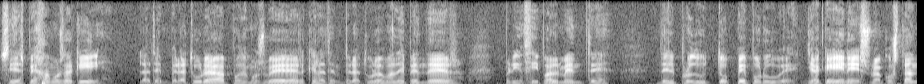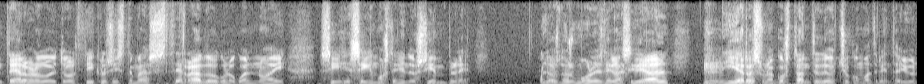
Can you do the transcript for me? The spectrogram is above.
Si despejamos de aquí la temperatura, podemos ver que la temperatura va a depender principalmente del producto P por V, ya que N es una constante a lo largo de todo el ciclo, el sistema es cerrado, con lo cual no hay, si seguimos teniendo siempre los dos moles de gas ideal, y R es una constante de 8,31.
